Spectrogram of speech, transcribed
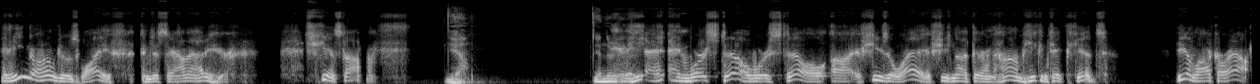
and he can go home to his wife and just say i'm out of here she can't stop him yeah and, and, and we're still we're still uh, if she's away if she's not there in the home he can take the kids he can lock her out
